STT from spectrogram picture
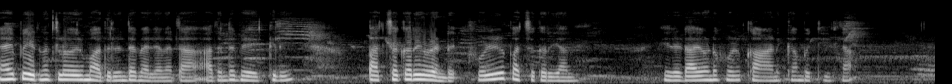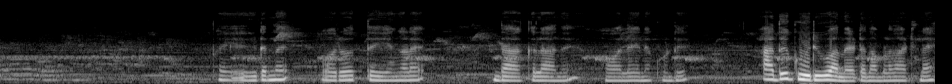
ഞാൻ ഇപ്പോൾ ഇരുന്നിട്ടുള്ള ഒരു മതിലിന്റെ മേലെയാണ് കേട്ടോ അതിന്റെ ബേക്കിൽ പച്ചക്കറികളുണ്ട്. ഫുൾ പച്ചക്കറിയാണ്. ഇരുടായതുകൊണ്ട് ഫുൾ കാണിക്കാൻ പറ്റിയില്ല. അപ്പം ഇവിടുന്ന് ഓരോ തെയ്യങ്ങളെ ഉണ്ടാക്കലാണ് ഓലേനെ കൊണ്ട്. അത് ഗുരുവാണ് കേട്ടോ നമ്മുടെ നാട്ടിലെ.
